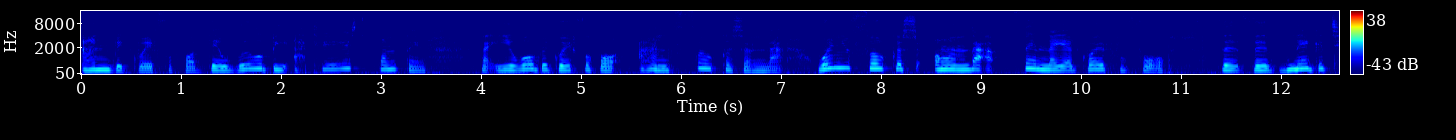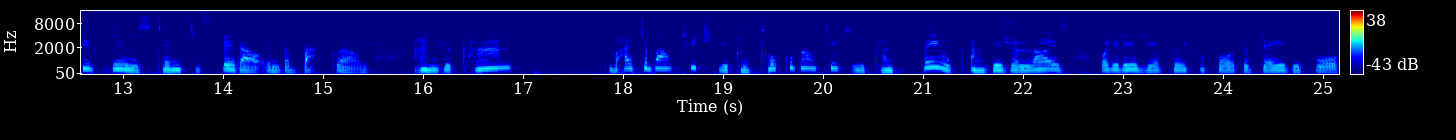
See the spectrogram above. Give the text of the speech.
and be grateful for. There will be at least one thing that you will be grateful for and focus on that. When you focus on that thing that you're grateful for, the, the negative things tend to fade out in the background and you can write about it, you can talk about it, you can think and visualize what it is you're grateful for the day before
